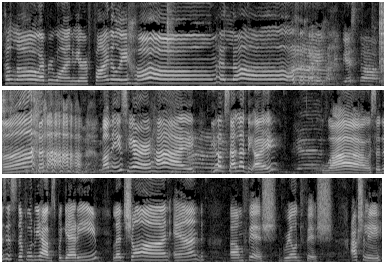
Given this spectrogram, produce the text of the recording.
Hello, everyone. We are finally home. Hello. Hi, happy fiesta. Ah, Mommy is here. Hi. You have salad, di ay? Yes. Wow. So this is the food we have: spaghetti, lechon, and um, fish, grilled fish. Actually,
